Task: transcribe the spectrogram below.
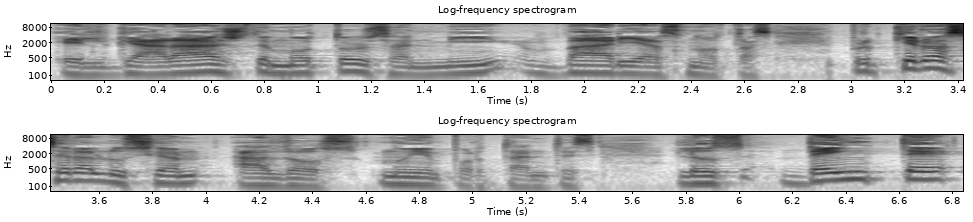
el garage de Motors and Me varias notas, pero quiero hacer alusión a dos muy importantes. Los 20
